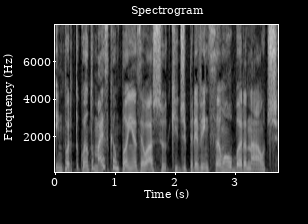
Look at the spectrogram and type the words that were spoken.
import, quanto mais campanhas eu acho que de prevenção ao burnout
